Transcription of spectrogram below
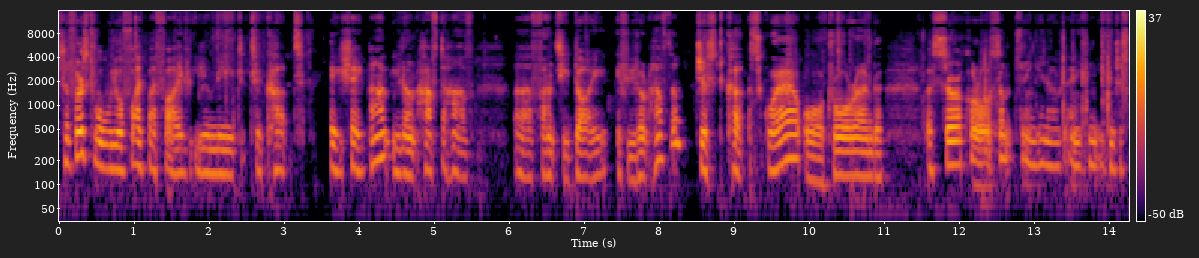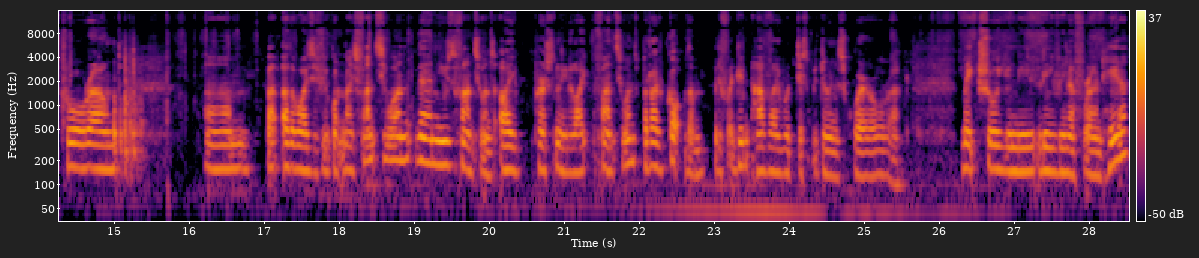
So first of all, your 5 by 5 you need to cut a shape out. You don't have to have a fancy die if you don't have them. Just cut a square or draw around a a circle or something, you know, anything you can just draw around. Um, but otherwise, if you've got a nice fancy one, then use the fancy ones. I personally like the fancy ones, but I've got them. But if I didn't have, I would just be doing a square all around. Make sure you need, leave enough around here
